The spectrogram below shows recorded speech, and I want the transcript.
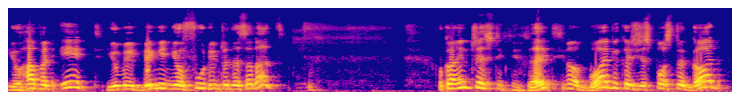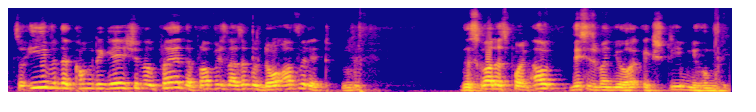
you haven't ate, you'll be bringing your food into the salat. Look how interesting, right? You know, why? Because you're supposed to God. So even the congregational prayer, the Prophet don't offer it. Hmm? The scholars point out this is when you're extremely hungry.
